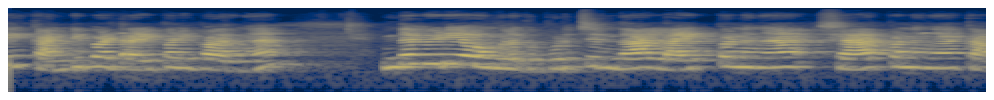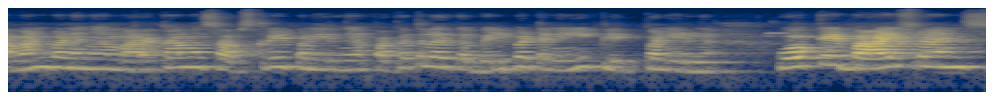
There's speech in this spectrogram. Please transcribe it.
பார்த்தோம் கண்டிப்பாக ட்ரை பண்ணி பாருங்க. இந்த வீடியோ உங்களுக்கு பிடிச்சிருந்தா லைக் பண்ணுங்க ஷேர் பண்ணுங்க கமெண்ட் பண்ணுங்க. மறக்காம சப்ஸ்கிரைப் பண்ணிருங்க பக்கத்துல இருக்க பெல் பட்டனையும் கிளிக் பண்ணிருங்க ஓகே பாய் ஃப்ரெண்ட்ஸ்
